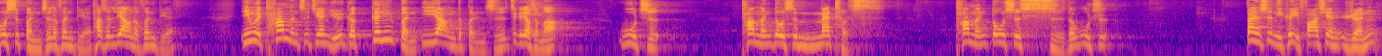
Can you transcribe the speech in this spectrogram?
不是本质的分别，它是量的分别，因为它们之间有一个根本一样的本质，这个叫什么？物质，它们都是 matters，它们都是死的物质。但是你可以发现，人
